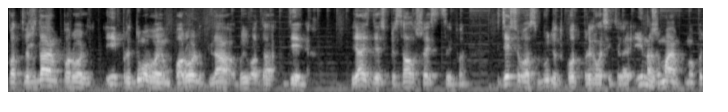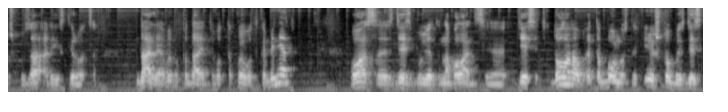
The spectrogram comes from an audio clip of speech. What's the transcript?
подтверждаем пароль и придумываем пароль для вывода денег. Я здесь вписал 6 цифр. Здесь у вас будет код пригласителя и нажимаем кнопочку зарегистрироваться. Далее вы попадаете в вот такой вот кабинет у вас э, здесь будет на балансе 10 долларов, это бонусных. И чтобы здесь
